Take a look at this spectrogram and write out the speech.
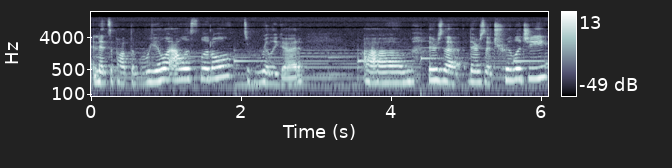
and it's about the real Alice Liddell. It's really good. Um, there's a there's a trilogy.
